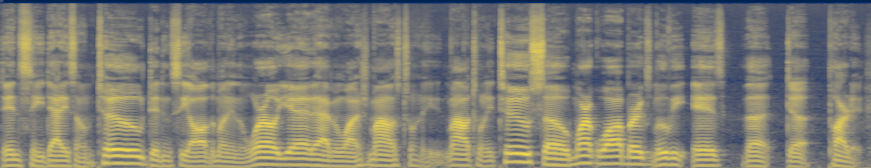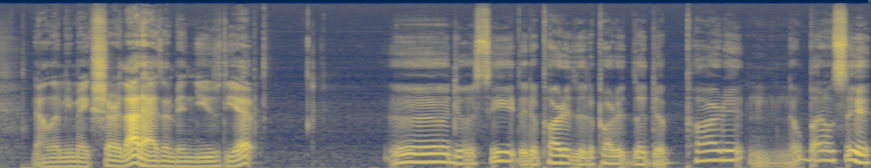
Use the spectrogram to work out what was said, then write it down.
Didn't see Daddy's Home 2. Didn't see All the Money in the World yet. Haven't watched Miles 20, Mile 22. So Mark Wahlberg's movie is The Departed. Now let me make sure that hasn't been used yet. Uh, do I see it? The Departed, The Departed, The Departed. Nope, I don't see it.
